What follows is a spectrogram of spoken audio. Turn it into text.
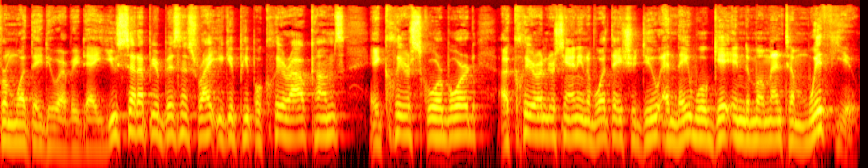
from what they do every day. You set up your business right, you give people clear outcomes, a clear scoreboard, a clear understanding of what they should do, and they will get into momentum with you.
